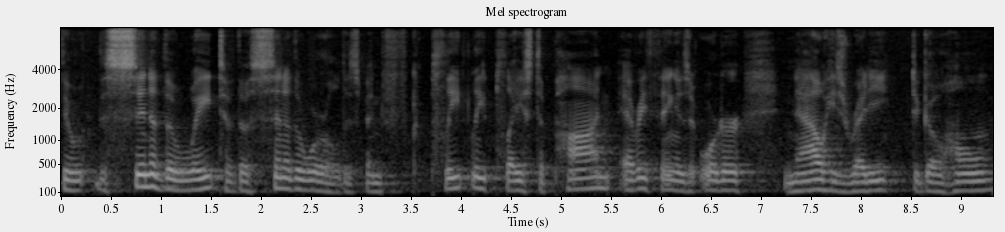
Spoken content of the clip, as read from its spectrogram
the, the sin of the weight of the sin of the world has been completely placed upon. Everything is order. Now he's ready to go home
